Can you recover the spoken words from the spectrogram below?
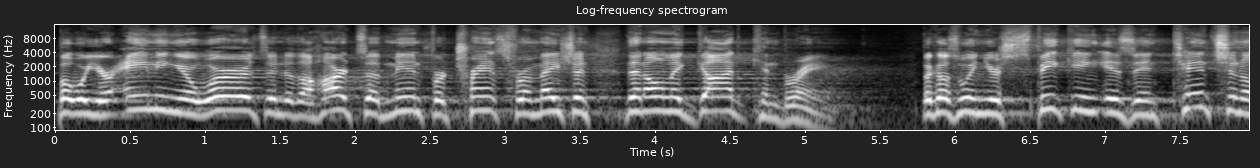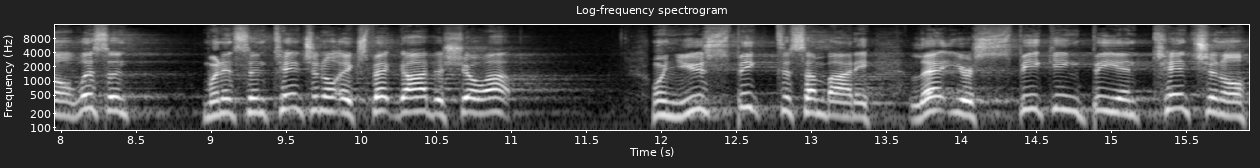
but where you're aiming your words into the hearts of men for transformation that only God can bring. Because when your speaking is intentional, listen, when it's intentional, expect God to show up. When you speak to somebody, let your speaking be intentional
